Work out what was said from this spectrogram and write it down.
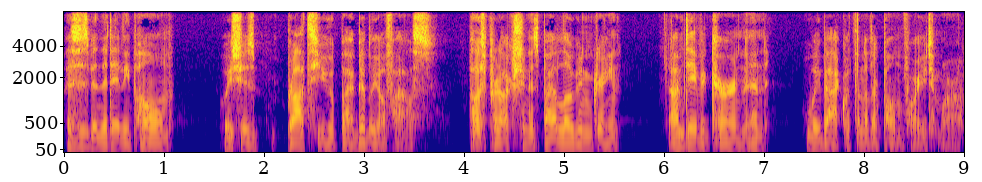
This has been the Daily Poem, which is brought to you by BiblioFiles. Post production is by Logan Green. I'm David Kern, and we'll be back with another poem for you tomorrow.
